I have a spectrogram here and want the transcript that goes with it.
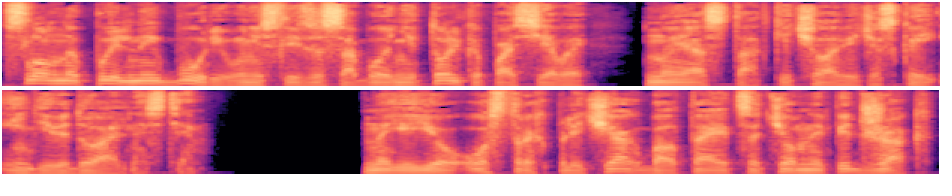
словно пыльные бури унесли за собой не только посевы, но и остатки человеческой индивидуальности. На ее острых плечах болтается темный пиджак,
